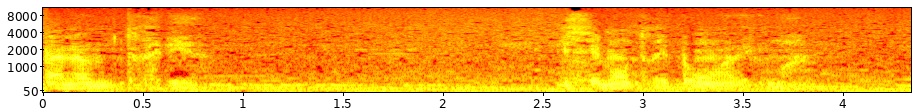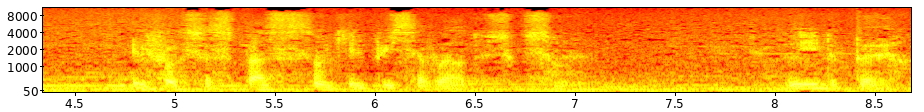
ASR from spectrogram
Un homme très bien. Il s'est montré bon avec moi. Il faut que ça se passe sans qu'il puisse avoir de soupçons, ni de peur.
